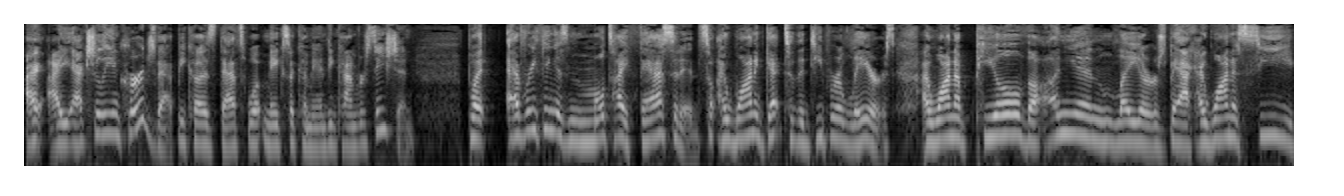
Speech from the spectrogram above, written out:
I, I actually encourage that because that's what makes a commanding conversation but everything is multifaceted. So I want to get to the deeper layers. I want to peel the onion layers back. I want to see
